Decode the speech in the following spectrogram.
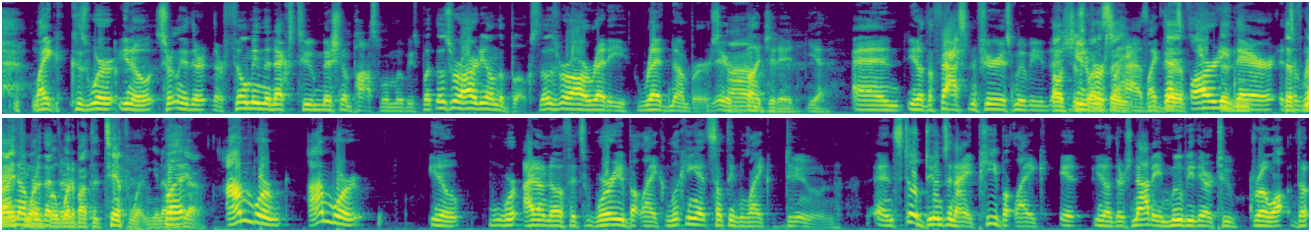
like, because we're, you know, certainly they're they're filming the next two Mission Impossible movies, but those were already on the books. Those were already red numbers. They're Um, budgeted, yeah. and you know, the Fast and Furious movie that was just about to Universal say, has, like, the- that's already the- there. It's the a red number one, that. But what about the tenth one? You know, But yeah. I'm more, I'm more, you know, I don't know if it's worry, but like looking at something like Dune, and still Dune's an IP, but like it, you know, there's not a movie there to grow the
